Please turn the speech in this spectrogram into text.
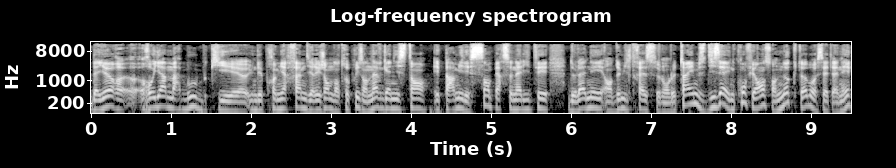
D'ailleurs, Roya Mahboub, qui est une des premières femmes dirigeantes d'entreprise en Afghanistan et parmi les 100 personnalités de l'année en 2013 selon le Times, disait à une conférence en octobre cette année,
